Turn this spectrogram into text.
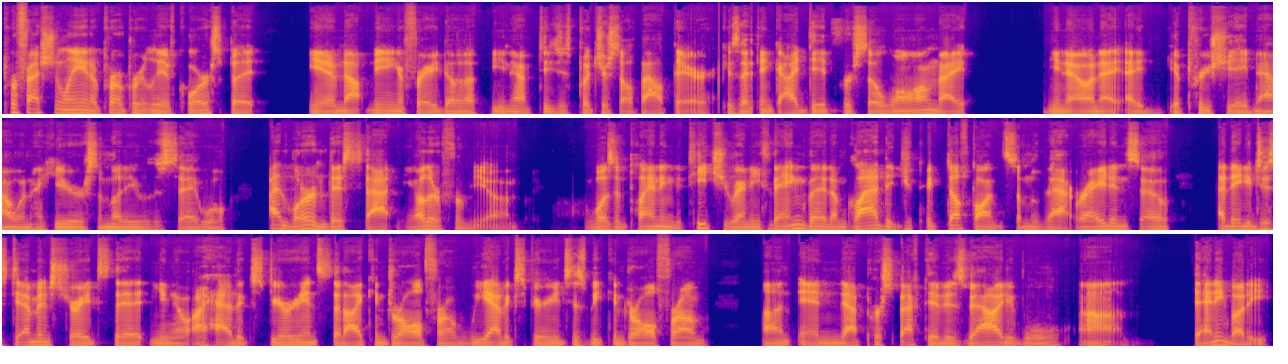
professionally and appropriately, of course, but you know, not being afraid to, you know, to just put yourself out there. Cause I think I did for so long. I, you know, and I, I appreciate now when I hear somebody who say, well, I learned this, that, and the other from you. I wasn't planning to teach you anything, but I'm glad that you picked up on some of that. Right. And so I think it just demonstrates that, you know, I have experience that I can draw from. We have experiences we can draw from. Uh, and that perspective is valuable. Um, to anybody.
